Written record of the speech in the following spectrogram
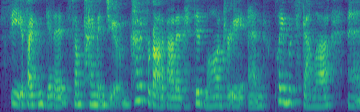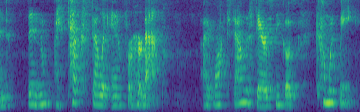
see if I can get it sometime in June. Kind of forgot about it. I did laundry and played with Stella and then I tucked Stella in for her nap. I walked down the stairs and he goes, come with me.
